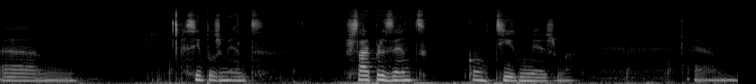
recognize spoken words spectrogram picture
um, simplesmente estar presente contigo mesma. Um,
